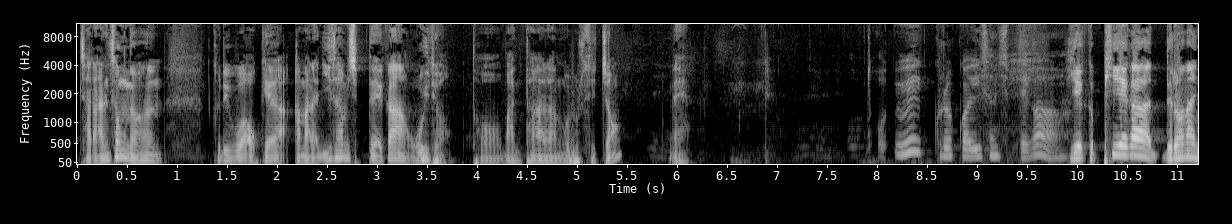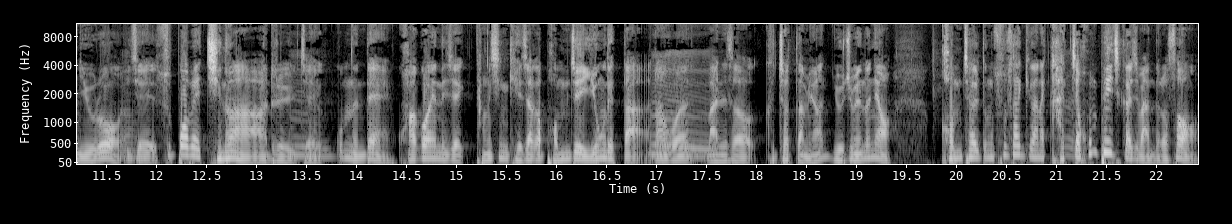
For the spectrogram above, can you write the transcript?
잘안 속는 그리고 어깨 아까 말한 20, 30대가 오히려 더 많다라는 걸 볼 수 있죠. 네. 어, 왜 그럴까요? 20, 30대가 이게 그 피해가 늘어난 이후로 어. 이제 수법의 진화를 이제 음. 꼽는데 과거에는 이제 당신 계좌가 범죄에 이용됐다라고 음. 말해서 그쳤다면 요즘에는요 검찰 등 수사기관의 가짜 음. 홈페이지까지 만들어서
